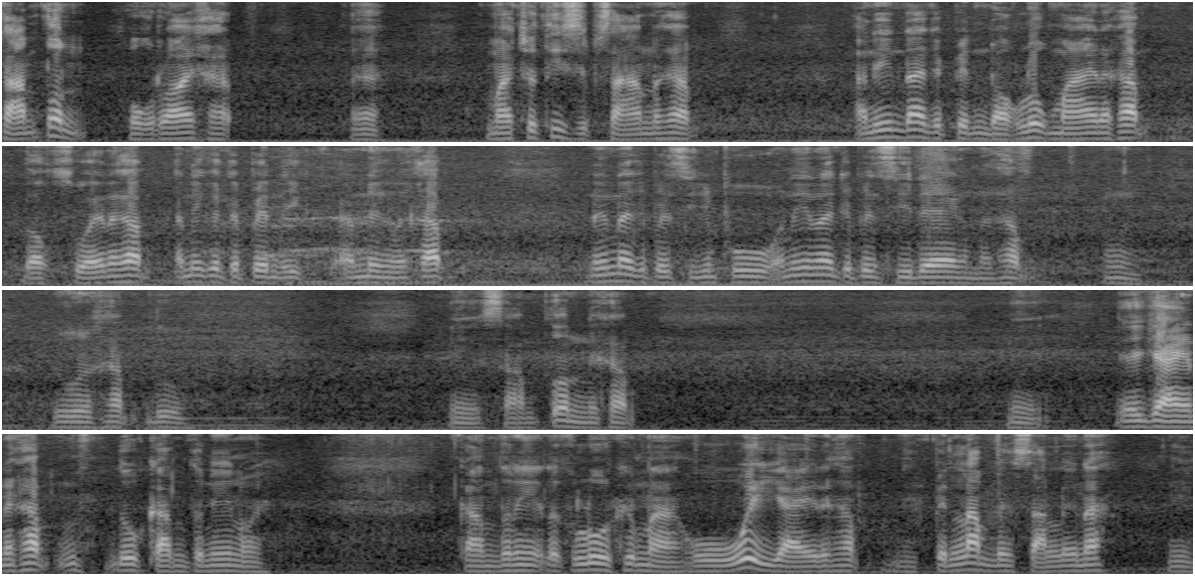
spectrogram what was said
สามต้น 600 ครับ นะ มาชุดที่ 13 นะครับ อันนี้น่าจะเป็นดอกลูกไม้นะครับ ดอกสวยนะครับ อันนี้ก็จะเป็นอีกอันหนึ่งนะครับ นี่น่าจะเป็นสีชมพู อันนี้น่าจะเป็นสีแดงนะครับ อืมดูนะครับดู นี่สามต้นนะครับ นี่ใหญ่ๆนะครับ ดูกำตัวนี้หน่อยกำตัวนี้แล้วก็รูดขึ้นมาโอ้ยใหญ่นะครับ นี่เป็นล่ำเป็นสันเลยนะนี่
